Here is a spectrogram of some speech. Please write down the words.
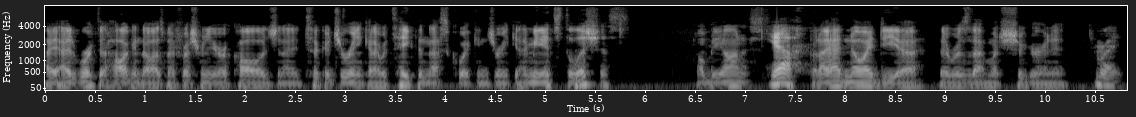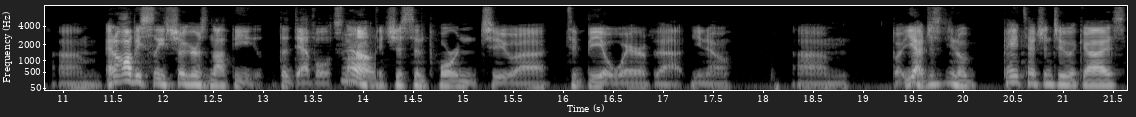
I, I'd worked at Haagen Dazs my freshman year of college, and I took a drink, and I would take the Nesquik and drink it. I mean, it's delicious. I'll be honest, Yeah, but I had no idea there was that much sugar in it. right. Um, and obviously, sugar is not the the devil. It's No. not. It's just important to uh, to be aware of that, you know. Um, but yeah, just you know, pay attention to it, guys.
